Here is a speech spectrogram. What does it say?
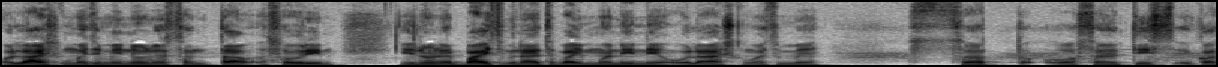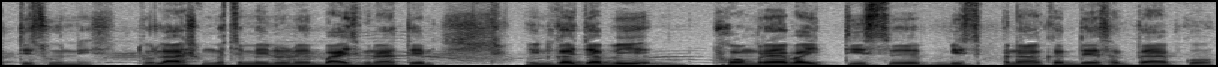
और लास्ट मैच में इन्होंने संता सॉरी इन्होंने बाईस बनाया था भाई मनी ने, और लास्ट मैच में सत और सैंतीस, इकतीस, उन्नीस। तो लास्ट मैच में इन्होंने बाईस बनाए थे। इनका जब भी फॉर्म रहा है भाई, तीस से बीस बना कर दे सकता है आपको।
